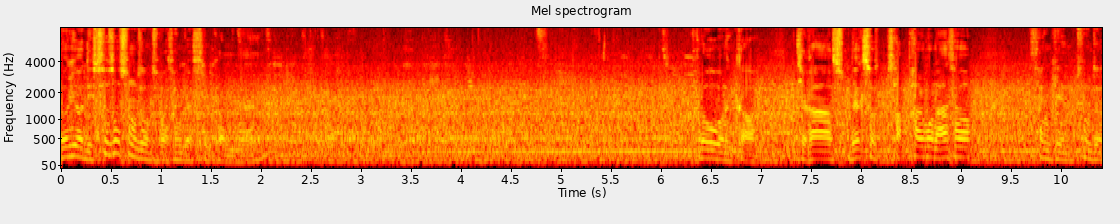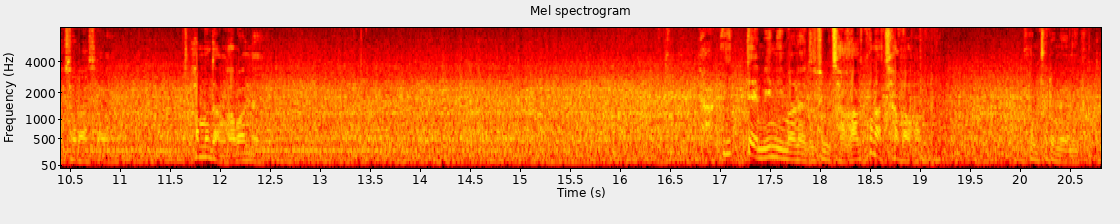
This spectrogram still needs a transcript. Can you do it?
여기 어디 수소 충전소가 생겼을 건데 그러고 보니까 제가 넥소 차 팔고 나서 생긴 충전소라서 한 번도 안 가봤네요. 야, 이때 미니만 해도 좀 작았구나 차가 컨트롤맨이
